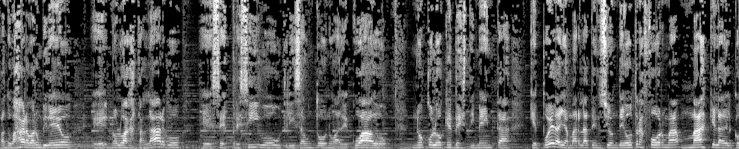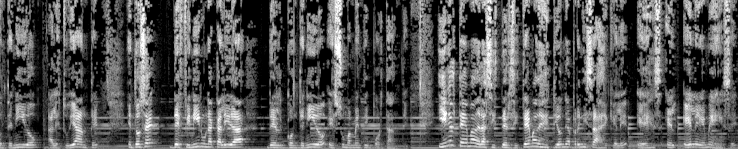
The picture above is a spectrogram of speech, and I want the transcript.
Cuando vas a grabar un video, eh, no lo hagas tan largo, eh, sé expresivo, utiliza un tono adecuado, no coloques vestimenta que pueda llamar la atención de otra forma más que la del contenido al estudiante. Entonces, definir una calidad del contenido es sumamente importante. Y en el tema de del sistema de gestión de aprendizaje, que es el LMS,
